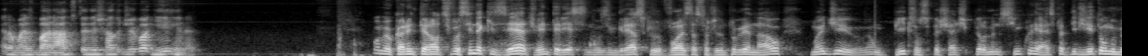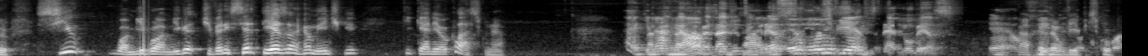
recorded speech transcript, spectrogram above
Era mais barato ter deixado o Diego Aguirre, né? Bom, meu caro internauta, se você ainda quiser, tiver interesse nos ingressos que o Voz está sortindo para o Grenal, mande um pix, um superchat de pelo menos cinco reais para ter direito ao número. Se o amigo ou a amiga tiverem certeza realmente que que querem é o clássico, né? É que na, na real. Na verdade, assim, os ingressos eu, eu, eu os VIPs, né, Golbez? É, o ah, VIP, perdão, VIP, desculpa.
